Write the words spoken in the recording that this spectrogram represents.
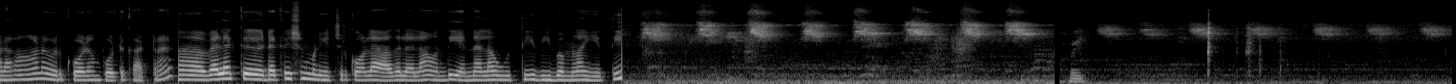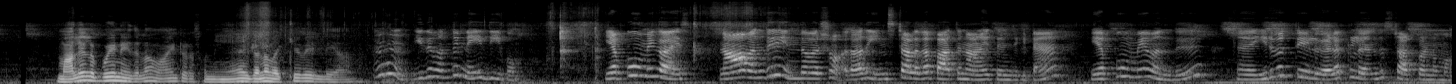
அழகான ஒரு கோலம் போட்டு காட்டுறேன். விளக்கு டெக்கரேஷன் பண்ணி வச்சுருக்கோம்ல அதிலலாம் வந்து எண்ணெய்லாம் ஊற்றி தீபம்லாம் ஏற்றி மலையில் போய் நீ இதெல்லாம் வாங்கிட்டு வர சொன்னீங்க இதெல்லாம் வைக்கவே இல்லையா. இது வந்து நெய் தீபம். எப்பவுமே நான் வந்து இந்த வருஷம் அதாவது இன்ஸ்டால தான் பார்த்து நானே தெரிஞ்சுக்கிட்டேன். எப்பவுமே வந்து இருபத்தேழு விளக்குல இருந்து ஸ்டார்ட் பண்ணுமா?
